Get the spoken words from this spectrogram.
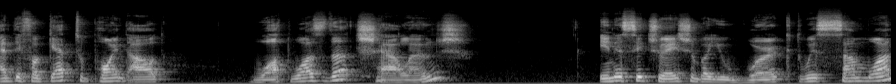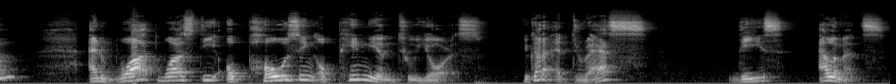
and they forget to point out what was the challenge in a situation where you worked with someone and what was the opposing opinion to yours. You got to address these elements.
